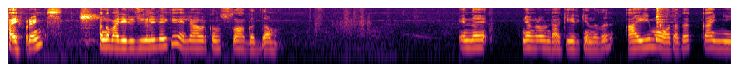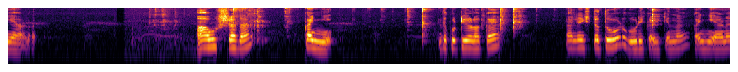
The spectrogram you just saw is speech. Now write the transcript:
ഹായ് ഫ്രണ്ട്സ് അങ്കമാലി രുചികളിലേക്ക് എല്ലാവർക്കും സ്വാഗതം. ഇന്ന് ഞങ്ങൾ ഉണ്ടാക്കിയിരിക്കുന്നത് ഐമോദക കഞ്ഞിയാണ്. ഔഷധ കഞ്ഞി. ഇത് കുട്ടികളൊക്കെ നല്ല ഇഷ്ടത്തോടു കൂടി കഴിക്കുന്ന കഞ്ഞിയാണ്.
